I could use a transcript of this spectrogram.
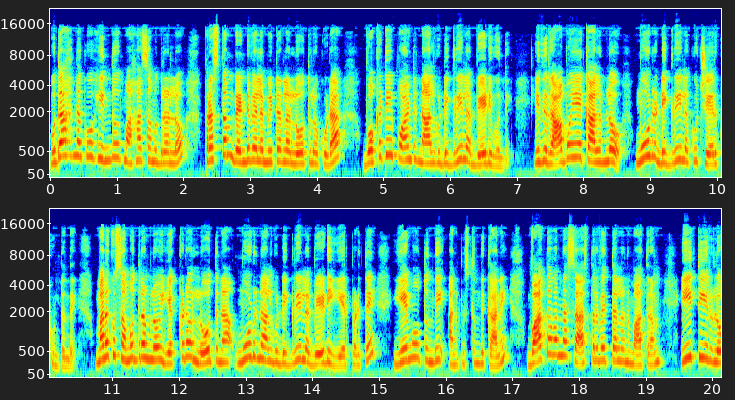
ఉదాహరణకు హిందూ మహాసముద్రంలో ప్రస్తుతం రెండు వేల మీటర్ల లోతులో కూడా ఒకటి పాయింట్ నాలుగు డిగ్రీల వేడి ఉంది. ఇది రాబోయే కాలంలో మూడు డిగ్రీలకు చేరుకుంటుంది. మనకు సముద్రంలో ఎక్కడో లోతున మూడు నాలుగు డిగ్రీల వేడి ఏర్పడితే ఏమవుతుంది అనిపిస్తుంది కానీ వాతావరణ శాస్త్రవేత్తలను మాత్రం ఈ తీరులో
